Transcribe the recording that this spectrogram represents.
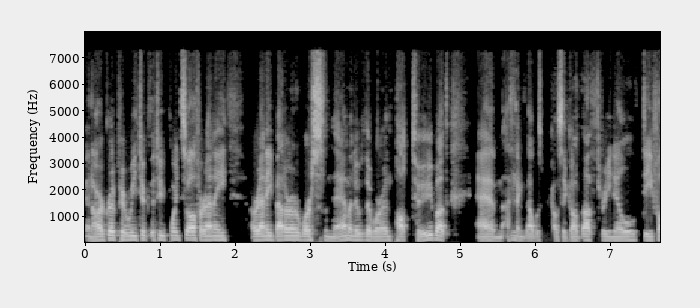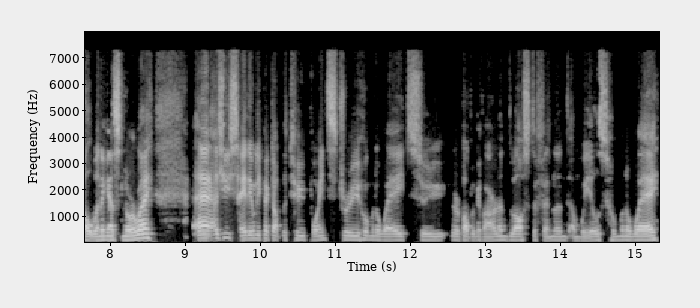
in our group here we took the two points off, or any, or any better or worse than them. I know they were in pot two, but um, I think that was because they got that 3 0 default win against Norway. Uh, as you say, they only picked up the two points, drew home and away to the Republic of Ireland, lost to Finland and Wales home and away,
